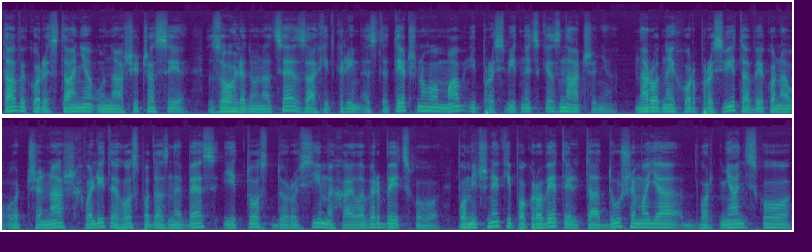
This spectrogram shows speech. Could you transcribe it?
та використання у наші часи. З огляду на це захід, крім естетичного, мав і просвітницьке значення. Народний хор просвіта виконав Отче наш, хваліти Господа з небес і тост до Русі Михайла Вербицького, помічник і покровитель та душе моя Бортнянського,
